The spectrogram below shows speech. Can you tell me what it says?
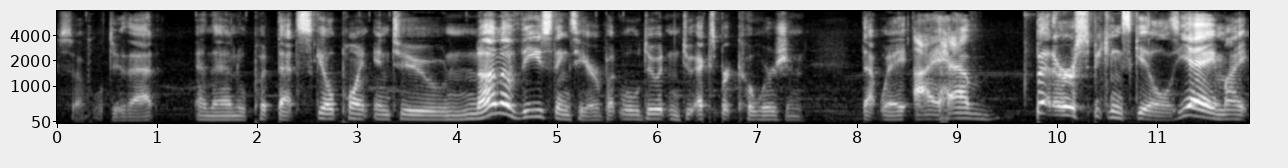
So we'll do that. And then we'll put that skill point into none of these things here, but we'll do it into expert coercion. That way I have better speaking skills. Yay, my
